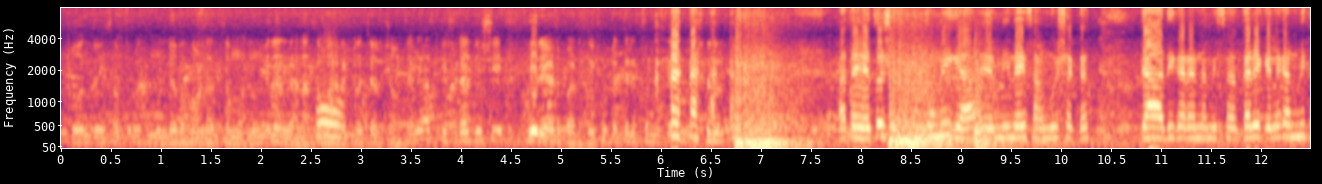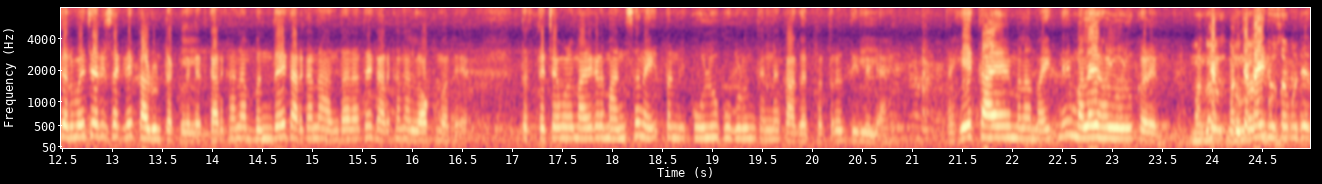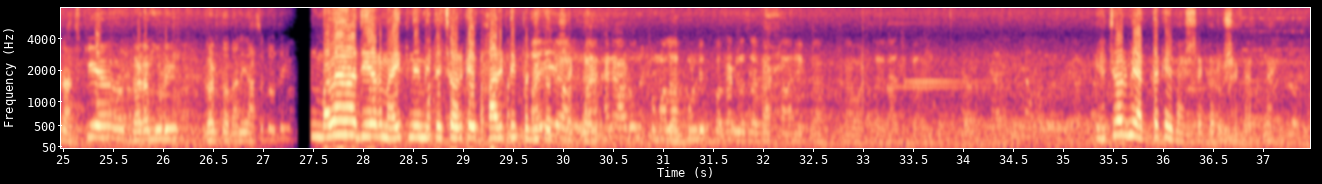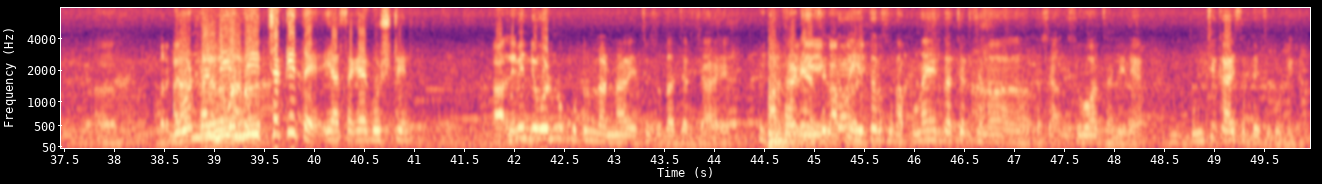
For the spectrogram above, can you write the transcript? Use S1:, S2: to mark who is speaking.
S1: दोन दिवसापूर्वीच मुंडे भावंडांचं मनोमिलन झालं. आता
S2: हो.
S1: महाराष्ट्र चर्चा होते आणि आज तिसऱ्या दिवशी ही रेड पडते. कुठेतरी
S2: आता ह्याचं तुम्ही घ्या. हे मी नाही सांगू शकत. त्या अधिकाऱ्यांना मी सहकार्य केले. कारण मी कर्मचारी सगळे काढून टाकलेले आहेत. कारखाना बंद आहे कारखाना अंधारात आहे कारखाना लॉकमध्ये आहे. तर त्याच्यामुळे माझ्याकडे माणसं नाहीत पण मी कोलूप उघडून त्यांना कागदपत्र दिलेले आहे तर हे काय आहे मला माहीत नाही. मलाही हळूहळू कळेल.
S3: मागच्या काही दिवसामध्ये राजकीय घडामोडी घडतात आणि असं कळतं की
S2: मला डिअर माहीत नाही मी त्याच्यावर काही फार टिप्पणी करू शकणार
S3: कारखान्याकडून तुम्हाला कोंडीत पकडण्याचा घाट आहे का? काय वाटतं राजकारण?
S2: ह्याच्यावर मी आत्ता काही भाष्य करू शकत नाही. मी मी चकित आहे या सगळ्या गोष्टी.
S4: तुम्ही निवडणूक कुठून लढणार याची सुद्धा चर्चा आहे. माथाडी असेल किंवा इतर सुद्धा. पुन्हा एकदा चर्चेला तशा सुरुवात झालेली आहे. तुमची काय सध्याची भूमिका?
